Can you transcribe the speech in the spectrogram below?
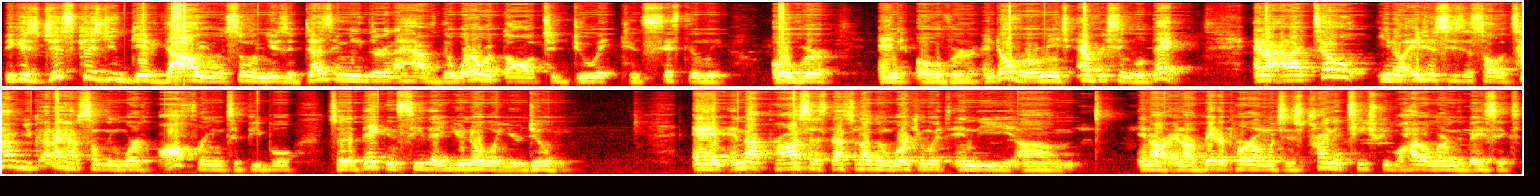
because just because you give value and someone uses it doesn't mean they're going to have the wherewithal to do it consistently over and over and over. It means every single day. And I, and I, tell you know agencies this all the time. You got to have something worth offering to people so that they can see that you know what you're doing. And in that process, that's what I've been working with in the um, in our in our beta program, which is trying to teach people how to learn the basics,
